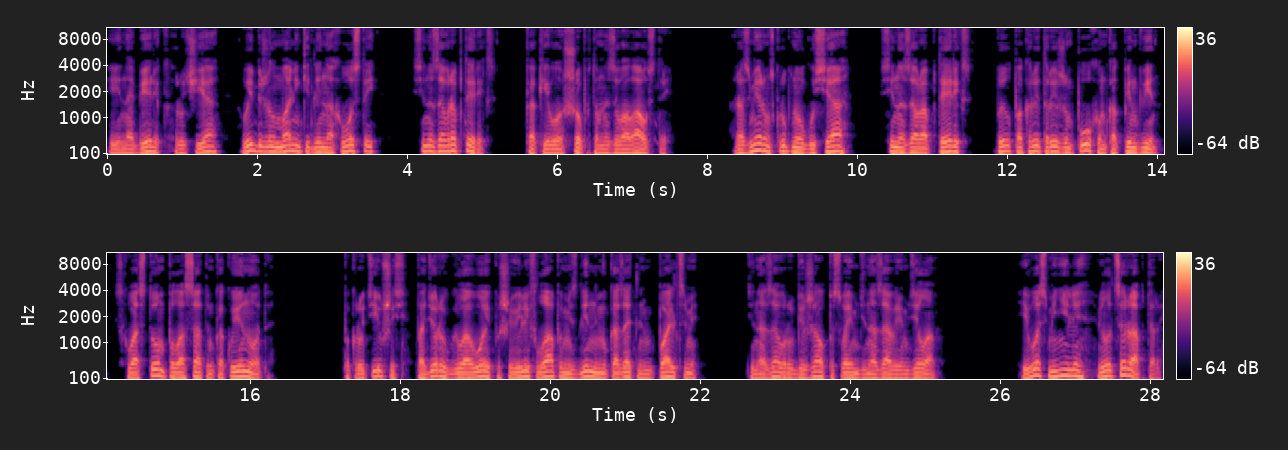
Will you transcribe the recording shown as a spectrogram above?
И на берег ручья выбежал маленький длиннохвостый синозавроптерикс, как его шепотом называл Аустри. Размером с крупного гуся синозавроптерикс был покрыт рыжим пухом, как пингвин, с хвостом полосатым, как у енота. Покрутившись, подерав головой, пошевелив лапами с длинными указательными пальцами, динозавр убежал по своим динозаврим делам. Его сменили велоцирапторы.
